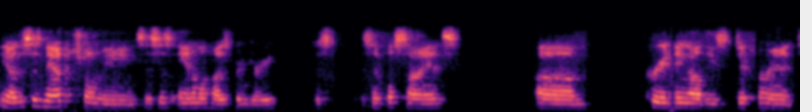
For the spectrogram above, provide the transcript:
you know, this is natural means, this is animal husbandry, just simple science, um, creating all these different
